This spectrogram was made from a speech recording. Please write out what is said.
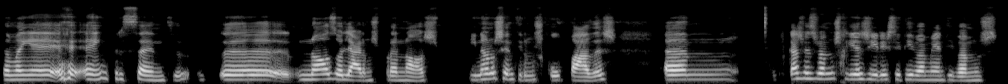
também é, é interessante uh, nós olharmos para nós e não nos sentirmos culpadas, um, porque às vezes vamos reagir instintivamente e vamos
